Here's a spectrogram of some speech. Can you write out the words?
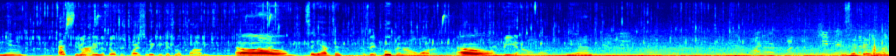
Yeah. That's You don't clean the filters twice a week, it gets real cloudy. Oh, so you have to. Because they poop in their own water. Oh, They pee in their own water. yeah. It's like that one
